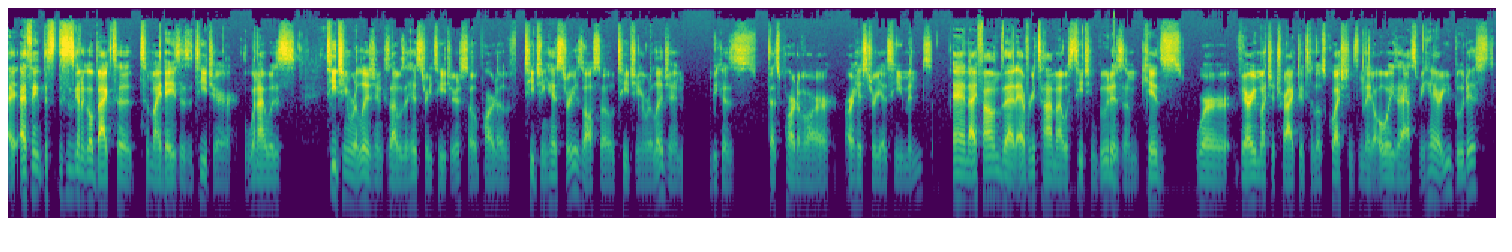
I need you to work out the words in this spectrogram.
I, I think this this is going to go back to, to my days as a teacher when I was teaching religion because I was a history teacher. So part of teaching history is also teaching religion because that's part of our, our history as humans. And I found that every time I was teaching Buddhism, kids were very much attracted to those questions and they'd always ask me, Hey, are you Buddhist?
